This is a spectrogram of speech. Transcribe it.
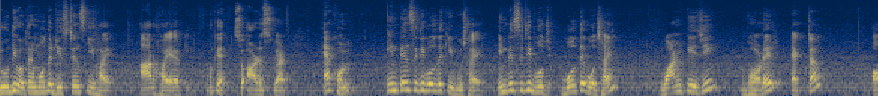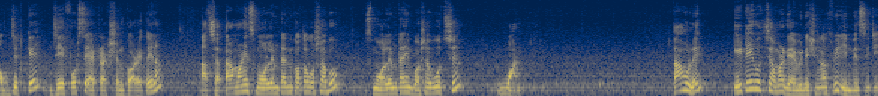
যদি ওদের মধ্যে ডিস্টেন্স কি হয়? আর হয় আর কি ওকে সো আর স্কোয়ার এখন ইন্টেন্সিটি বলতে কি বোঝায়? ইন্টেন্সিটি বলতে বোঝায় ওয়ান কেজি ভরের একটা অবজেক্টকে যে ফোর্সে অ্যাট্রাকশন করে, তাই না? আচ্ছা তার মানে স্মল এমটা আমি কত বসাবো? স্মল এমটা আমি বসাবো হচ্ছে ওয়ান তাহলে এটাই হচ্ছে আমার গ্র্যাভিটেশনাল ফিল্ড ইন্টেন্সিটি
